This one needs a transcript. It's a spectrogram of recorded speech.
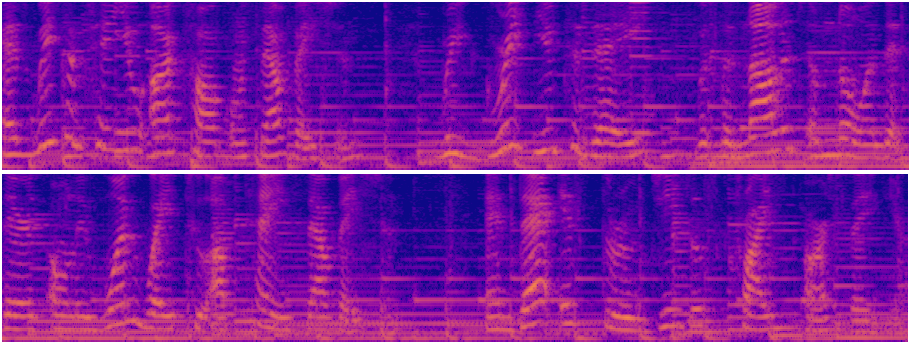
As we continue our talk on salvation, we greet you today with the knowledge of knowing that there is only one way to obtain salvation, and that is through Jesus Christ our Savior.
